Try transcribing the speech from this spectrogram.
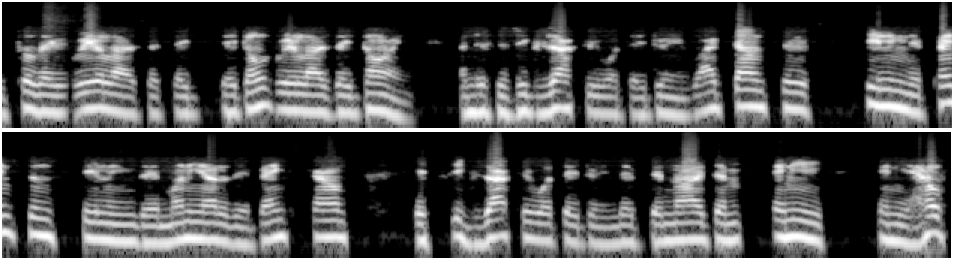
until they realize that they, they don't realize they're dying. And this is exactly what they're doing, right down to stealing their pensions, stealing their money out of their bank accounts. It's exactly what they're doing. They've denied them any any health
